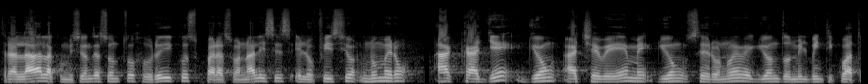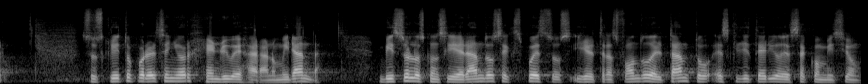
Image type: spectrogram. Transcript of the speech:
traslada a la Comisión de Asuntos Jurídicos para su análisis el oficio número AKY-HBM-09-2024, suscrito por el señor Henry Bejarano Miranda. Visto los considerandos expuestos y el trasfondo del tanto, es criterio de esta comisión.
